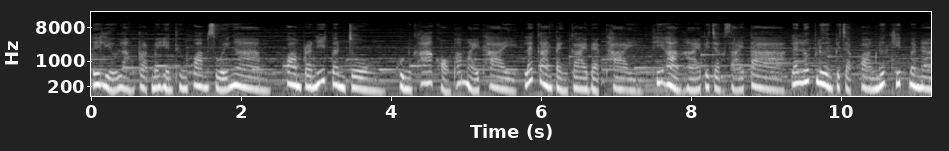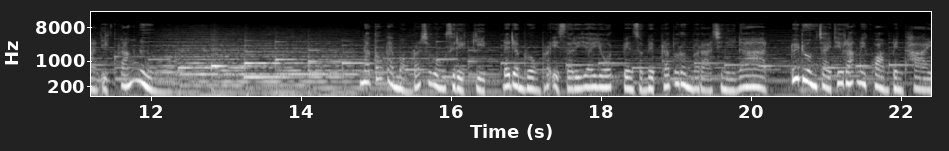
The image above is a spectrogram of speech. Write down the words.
ได้เหลียวหลังกลับมาเห็นถึงความสวยงาม ความประณีตบรรจง คุณค่าของผ้าไหมไทย และการแต่งกายแบบไทย ที่ห่างหายไปจากสายตา และลบเลือนไปจากความนึกคิดมานานอีกครั้งหนึ่งนับตั้งแต่หม่อมราชวงศ์สิริกิติ์ได้ดำรงพระอิสริยยศเป็นสมเด็จพระบรมราชินีนาถ ด้วยดวงใจที่รักในความเป็นไทย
